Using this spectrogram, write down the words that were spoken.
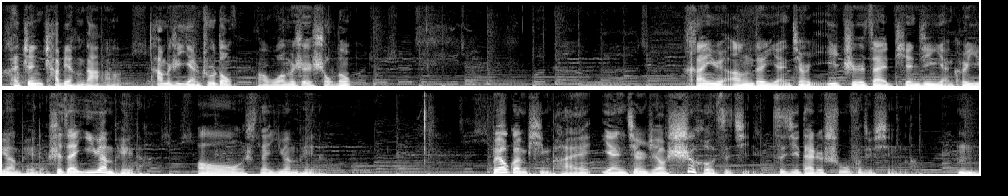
还真差别很大啊！他们是眼珠动啊，我们是手动。韩宇昂的眼镜一直在天津眼科医院配的，是在医院配的。哦，是在医院配的。不要管品牌，眼镜只要适合自己，自己戴着舒服就行了。嗯，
